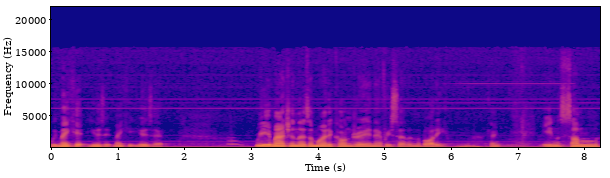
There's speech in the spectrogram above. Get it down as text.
We make it, use it, make it, use it. We imagine there's a mitochondria in every cell in the body. Okay? In some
